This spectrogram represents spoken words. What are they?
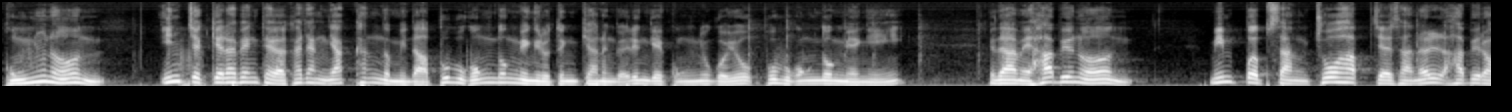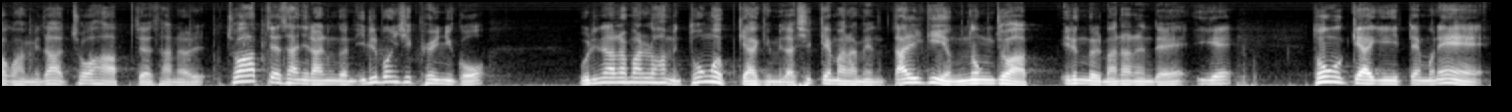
공유는 인적 결합 형태가 가장 약한 겁니다. 부부 공동명의로 등기하는 거 이런 게 공유고요. 부부 공동명의. 그 다음에 합유는 민법상 조합재산을 합유라고 합니다. 조합재산을. 조합재산이라는 건 일본식 표현이고 우리나라 말로 하면 동업계약입니다. 쉽게 말하면 딸기 영농조합 이런 걸 말하는데 이게 동업계약이기 때문에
